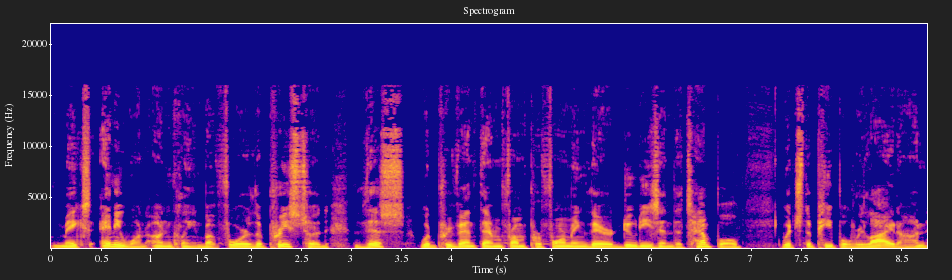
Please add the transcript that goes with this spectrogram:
makes anyone unclean, but for the priesthood, this would prevent them from performing their duties in the temple, which the people relied on,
